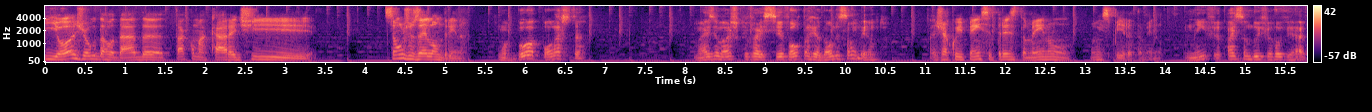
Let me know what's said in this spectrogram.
Pior jogo da rodada tá com uma cara de São José e Londrina. Uma boa aposta, mas eu acho que vai ser Volta Redonda e São Bento. A Jacuipense 13 também não, não inspira também não. Nem Paysandu e Ferroviário.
